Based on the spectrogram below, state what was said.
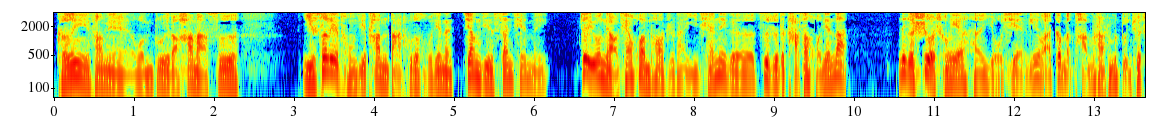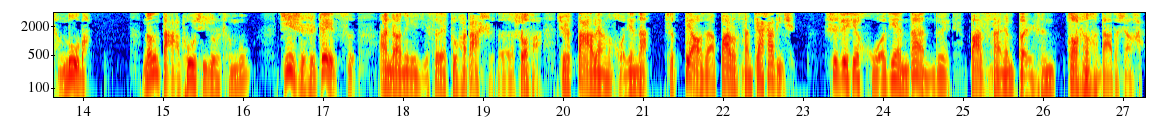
可另一方面，我们注意到哈马斯、以色列统计他们打出的火箭弹将近三千枚，这有鸟枪换炮之感。以前那个自制的卡桑火箭弹，那个射程也很有限，另外根本谈不上什么准确程度吧，能打出去就是成功。即使是这次，按照那个以色列驻华大使的说法，就是大量的火箭弹是掉在巴勒斯坦加沙地区，是这些火箭弹对巴勒斯坦人本身造成很大的伤害。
